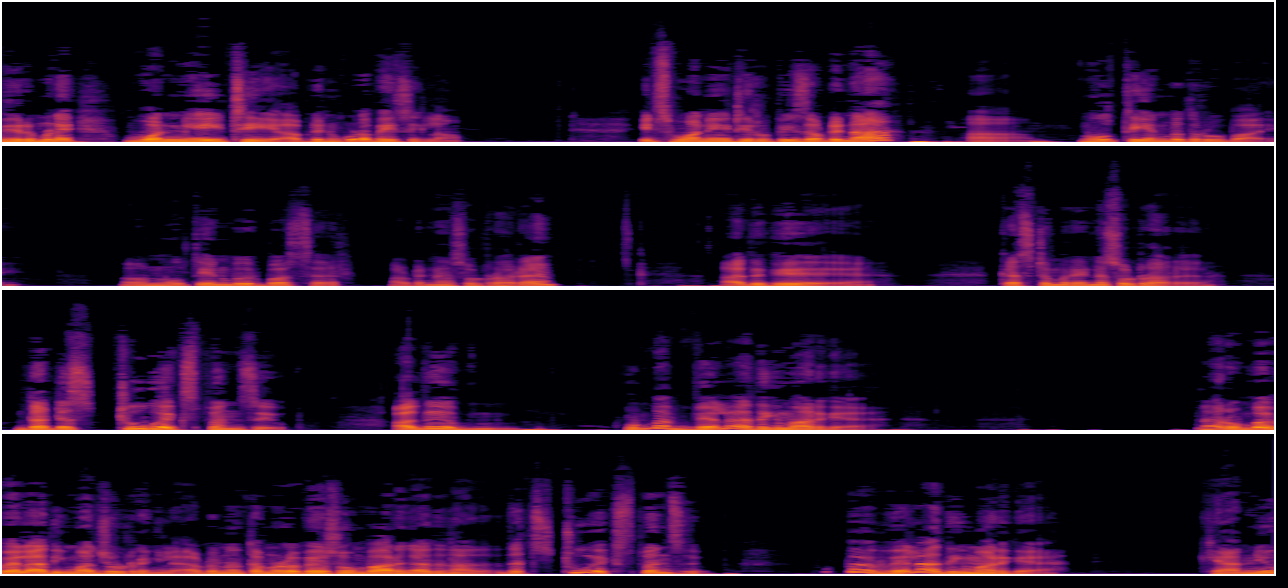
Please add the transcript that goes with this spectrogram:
வெறுமனே ஒன் எயிட்டி அப்படின்னு கூட பேசிக்கலாம். இட்ஸ் ஒன் எயிட்டி ருபீஸ் அப்படின்னா நூற்றி எண்பது ரூபாய். நூற்றி எண்பது ரூபாய் சார் அப்படின்னு சொல்கிறாரு அதுக்கு கஸ்டமர் என்ன சொல்கிறாரு தட் இஸ் டூ எக்ஸ்பென்சிவ் அது ரொம்ப விலை அதிகமாக இருக்கு. என்ன ரொம்ப விலை அதிகமாக சொல்கிறீங்களே அப்படின்னு தமிழில் பேசுவோம் பாருங்கள் அதுதான் தட்ஸ் டூ எக்ஸ்பென்சிவ் ரொம்ப விலை அதிகமாக இருக்கே. Can you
